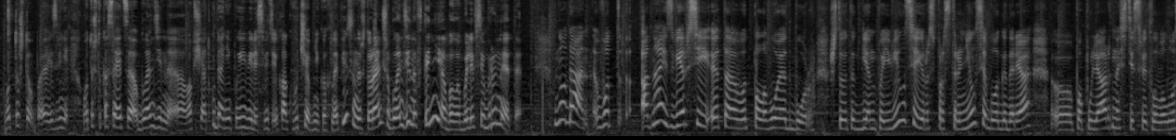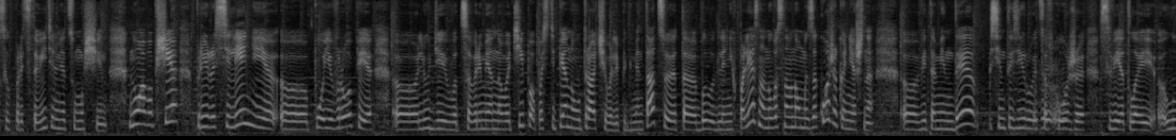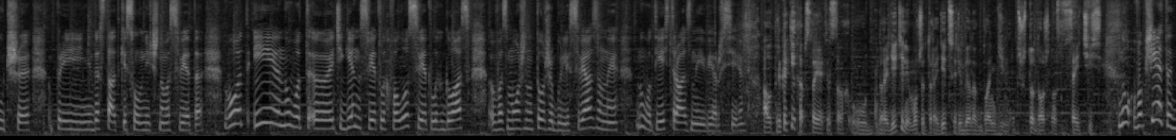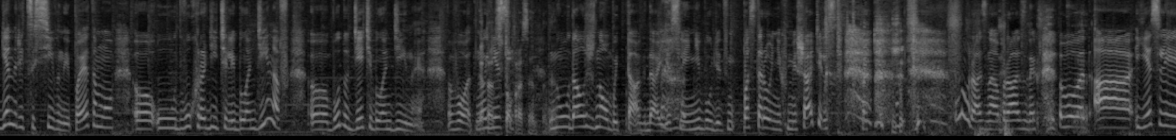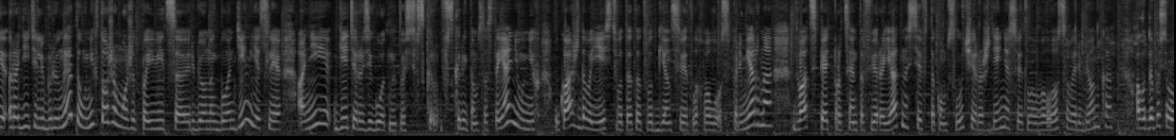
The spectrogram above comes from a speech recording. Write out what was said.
вот то, что, э, извини, вот то, что касается блондин, э, вообще откуда они появились? Ведь как в учебниках написано, что раньше блондинов-то не было, были все брюнеты. Ну да, вот одна из версий это вот половой отбор, что этот ген появился и распространился благодаря э, популярности светловолосых представительниц у мужчин. Ну а вообще при расселении э, по Европе э, люди вот современного типа постепенно утрачивали пигментацию, это было для них полезно, но в основном из-за кожи, конечно, э, витамин D синтезируется в коже светлой э, лучше при недостатке солнечного света. Вот, и, ну вот, э, эти гены светлых волос, светлых глаз, возможно, тоже были связаны. Ну вот, есть разные версии. А вот при каких обстоятельствах у родителей может родиться ребенок блондин? Вот что должно сойтись? Ну, вообще этот ген рецессивный, поэтому э, у двух родителей блондинов э, будут дети блондины. Вот. Но Это стопроцентно, да? Ну, должно быть так, да, если не будет посторонних вмешательств. Ну, разнообразных. Вот. А если родители брюнеты, у них тоже может появиться ребенок блондин, если они гетерозиготны, то есть в, скры- в скрытом состоянии у них у каждого есть вот этот вот ген светлых волос. Примерно 25% вероятности в таком случае рождения светловолосого ребенка. А вот, допустим,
